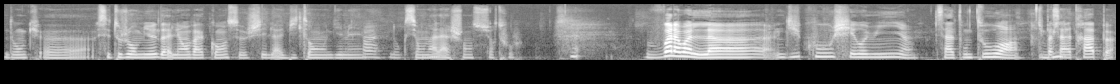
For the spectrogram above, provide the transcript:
Donc, euh, c'est toujours mieux d'aller en vacances chez l'habitant, en guillemets. Ouais. Donc, si on a la chance, surtout. Voilà, voilà. Du coup, Chiromi, c'est à ton tour. Tu passes Oui. à la trappe.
